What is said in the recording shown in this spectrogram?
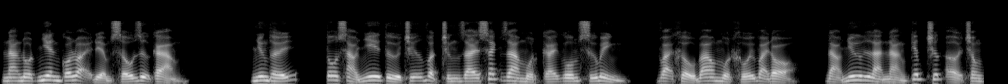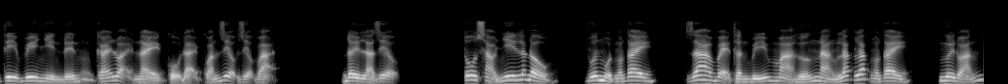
Nàng đột nhiên có loại điểm xấu dự cảm. Nhưng thấy, Tô xảo nhi từ chữ vật chứng giái sách ra một cái gốm sứ bình, vại khẩu bao một khối vải đỏ, đảo như là nàng kiếp trước ở trong tivi nhìn đến cái loại này cổ đại quán rượu rượu vại. Đây là rượu. Tô xảo nhi lắc đầu, vươn một ngón tay, ra vẻ thần bí mà hướng nàng lắc lắc ngón tay, ngươi đoán.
